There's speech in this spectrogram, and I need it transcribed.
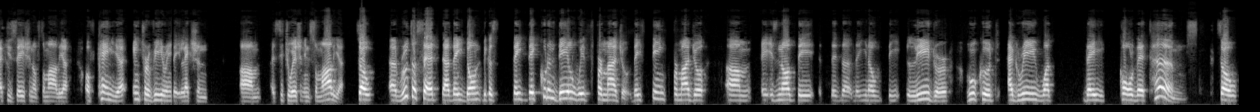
accusation of Somalia, of Kenya intervening in the election um, situation in Somalia. So uh, Ruto said that they don't because they, they couldn't deal with Farmajo. They think Farmajo um, is not the, the, the, the, you know the leader who could agree what they call their terms. So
